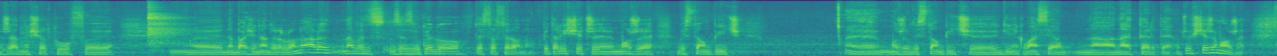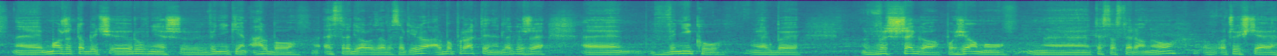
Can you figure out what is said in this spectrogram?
żadnych środków na bazie nadrolonu, ale nawet ze zwykłego testosteronu. Pytaliście, czy może wystąpić może wystąpić e, ginekomastia na, na TRT? Oczywiście, że może. E, Może to być e, również e, wynikiem albo estradiolu za wysokiego, albo prolaktyny, dlatego że e, w wyniku jakby wyższego poziomu e, testosteronu, oczywiście e,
